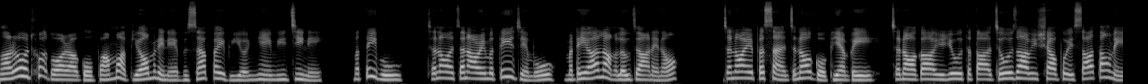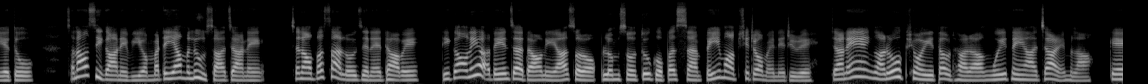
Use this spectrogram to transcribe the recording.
ငါတို့ထွက်သွားတာကိုဘာမှပြောမနေနဲ့ပါဇက်ပိတ်ပြီးတော့ညှိပြီးကြည့်နေမသိဘူးကျွန်တော်ကျွန်တော်ရင်မသိချင်ဘူးမတရားလာမလုပ်ကြနဲ့နော်ကျွန်တော်ရဲ့ပတ်စံကျွန်တော်ကိုပြန်ပေးကျွန်တော်ကရိုးရိုးတတစူးစမ်းပြီးရှောက်ဖွေစားတောင်းနေရတော့ကျွန်တော်စီကနေပြီးတော့မတရားမလူစားကြနဲ့ ကျွန်တော်ပတ်စံလိုချင်တဲ့ဒါပဲဒီကောင်လေးကအတင်းကျပ်တောင်းနေတာဆိုတော့ဘလို့မဆိုသူ့ကိုပတ်စံပေးမှဖြစ်တော့မယ်နေတူတယ်။ဒါနဲ့ငါတို့ဖြော်ရည်တောက်ထားတာငွေ200ကျတယ်မလား။ကဲ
